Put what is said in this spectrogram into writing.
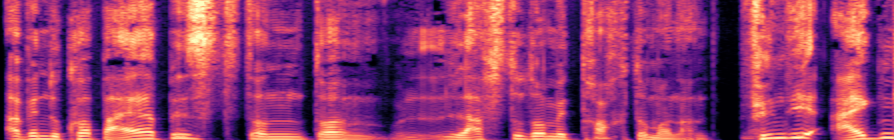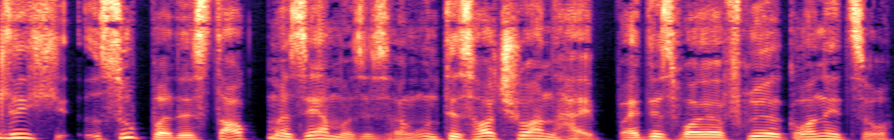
Aber wenn du kein Bayer bist, dann, dann laufst du da mit Tracht umeinander. Finde ich eigentlich super. Das taugt mir sehr, muss ich sagen. Und das hat schon einen Hype, weil das war ja früher gar nicht so.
